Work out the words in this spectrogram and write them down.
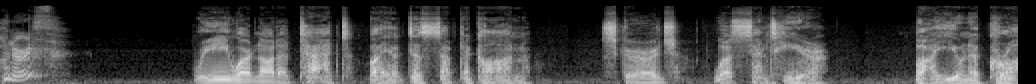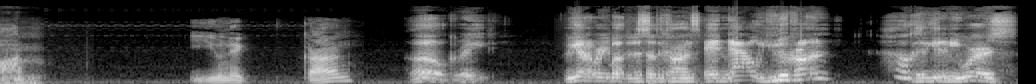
On Earth? We were not attacked by a Decepticon. Scourge was sent here by Unicron. Unicron? Oh, great. We gotta worry about the Decepticons and now Unicron? How could it get any worse?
